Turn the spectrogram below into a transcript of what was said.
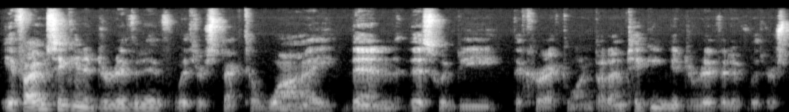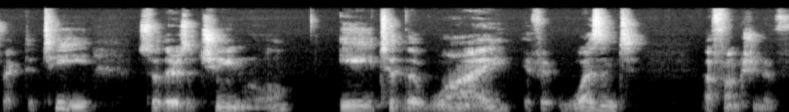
if I was taking a derivative with respect to y, then this would be the correct one. But I'm taking a derivative with respect to t, so there's a chain rule. e to the y, if it wasn't a function of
